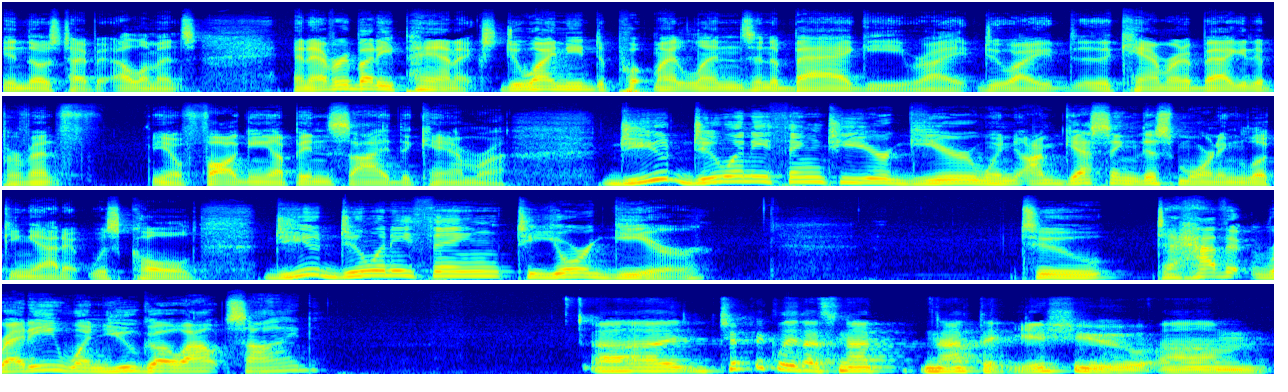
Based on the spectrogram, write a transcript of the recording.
in those type of elements and everybody panics do i need to put my lens in a baggie right do i do the camera in a baggie to prevent you know fogging up inside the camera do you do anything to your gear when i'm guessing this morning looking at it was cold do you do anything to your gear to to have it ready when you go outside uh, typically that's not not the issue um,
